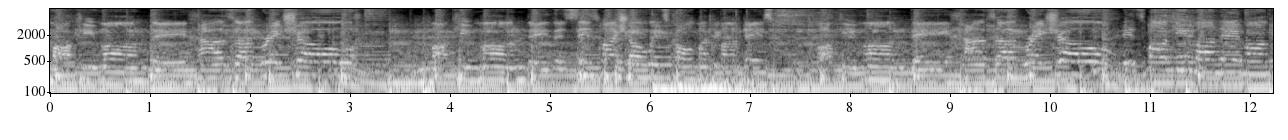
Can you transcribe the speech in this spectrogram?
Marky Monday has a great show. Marky Monday, this is my show. It's called Marky Mondays. Marky Monday has a great show. It's Marky Monday, Marky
